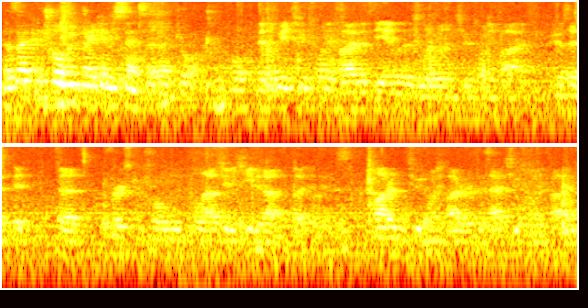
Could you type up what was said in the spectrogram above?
Does that control loop make any sense that I've drawn? Well, it'll be two twenty-five if the inlet is lower than two twenty-five, because it, it, the first control loop allows you to heat it up, but if it's hotter than two twenty-five, or if it's at two twenty-five,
